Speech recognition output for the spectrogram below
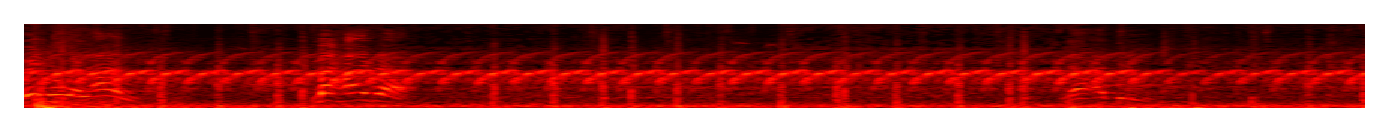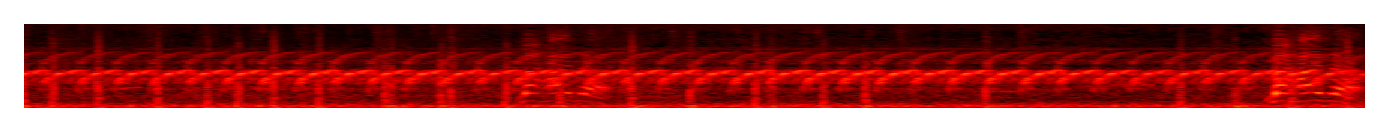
وين هو الآن؟ ما هذا؟ لا أدري ما هذا؟ ما هذا؟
